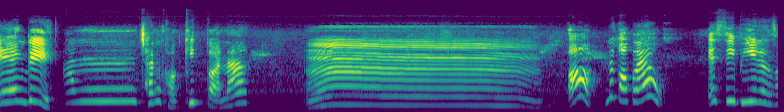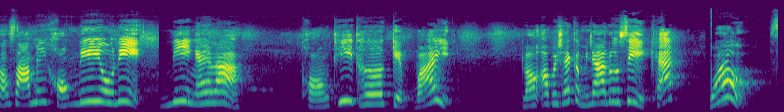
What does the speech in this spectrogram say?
เองดิ อัน ฉันขอคิดก่อนนะ อืมอ๋อนึกออกแล้ว SCP 1 2 3มีของดีอยู่นี่ นี่ไงล่ะ ของที่เธอเก็บไว้ ลองเอาไปใช้กับมินาดูสิแคท ว้าวไซ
